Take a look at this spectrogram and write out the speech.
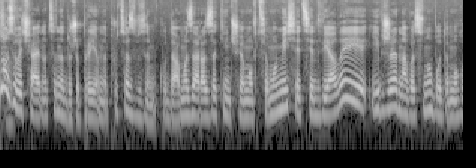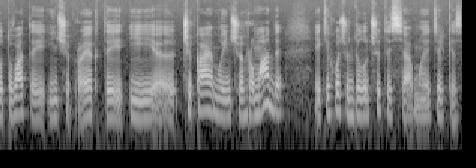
Ну, звичайно, це не дуже приємний процес взимку. Да. Ми зараз закінчуємо в цьому місяці дві алеї, і вже на весну будемо готувати інші проекти і е, чекаємо інші громади, які хочуть долучитися. Ми тільки за.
